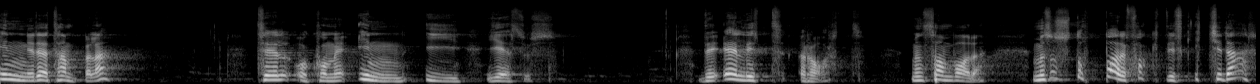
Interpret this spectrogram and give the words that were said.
inn i det tempelet til å komme inn i Jesus. Det er litt rart, men sånn var det. Men så stoppa det faktisk ikke der.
